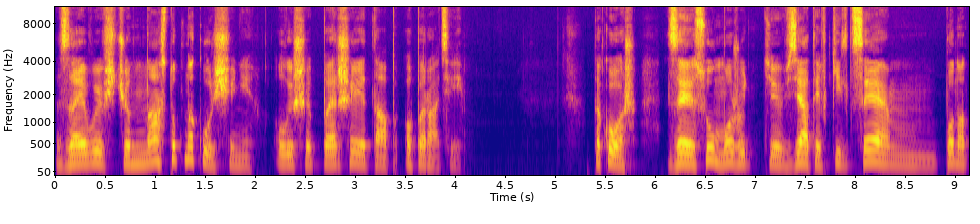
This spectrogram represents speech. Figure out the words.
заявив, що наступ на Курщині лише перший етап операції. Також ЗСУ можуть взяти в кільце понад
